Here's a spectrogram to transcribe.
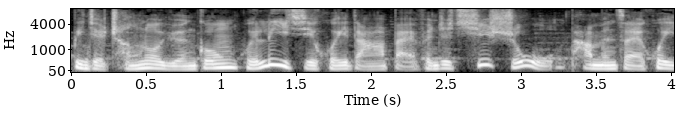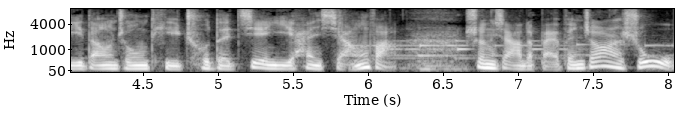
并且承诺员工会立即回答百分之七十五他们在会议当中提出的建议和想法，剩下的百分之二十五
